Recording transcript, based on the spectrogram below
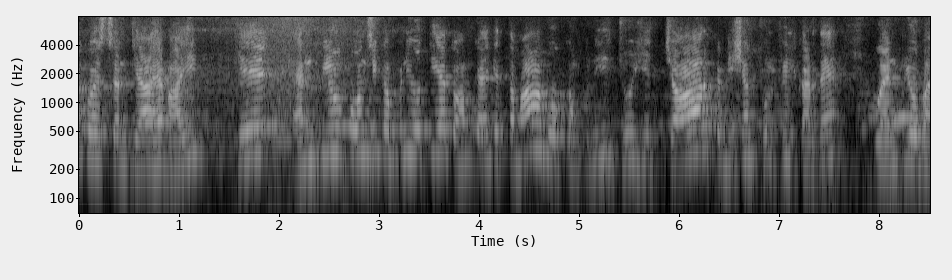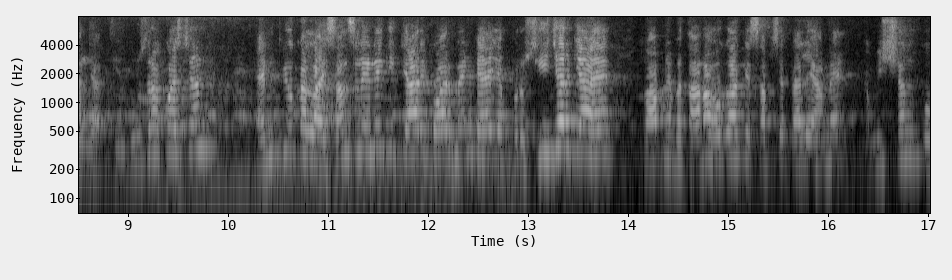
क्वेश्चन क्या है भाई? कि एनपीओ कौन सी कंपनी होती है? तो हम कहेंगे तमाम वो कंपनी जो ये चार कंडीशन फुलफिल कर दें, वो एनपीओ बन जाती है। दूसरा क्वेश्चन एनपीओ का लाइसेंस लेने की क्या रिक्वायरमेंट है या प्रोसीजर क्या है? तो आपने बताना होगा कि सबसे पहले हमें कमीशन को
